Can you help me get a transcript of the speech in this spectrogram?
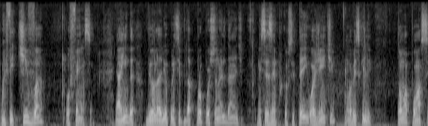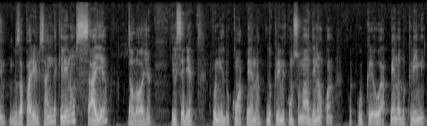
uma efetiva ofensa. Ainda violaria o princípio da proporcionalidade. Nesse exemplo que eu citei, o agente, uma vez que ele toma posse dos aparelhos, ainda que ele não saia da loja, ele seria punido com a pena do crime consumado e não com a, a pena do crime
